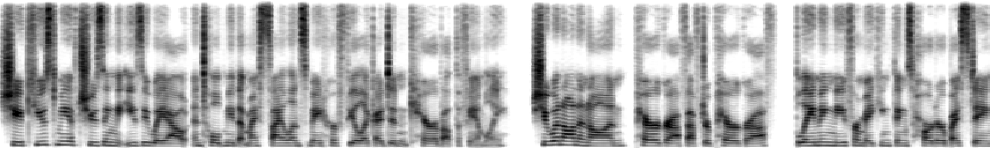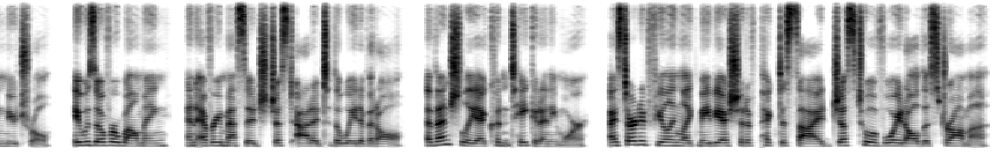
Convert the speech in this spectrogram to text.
She accused me of choosing the easy way out and told me that my silence made her feel like I didn't care about the family. She went on and on, paragraph after paragraph, blaming me for making things harder by staying neutral. It was overwhelming, and every message just added to the weight of it all. Eventually, I couldn't take it anymore. I started feeling like maybe I should have picked a side just to avoid all this drama,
